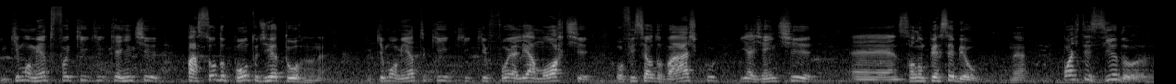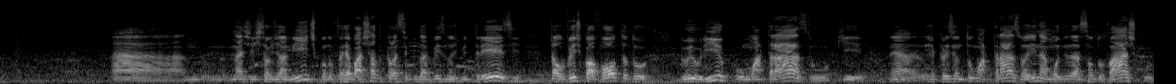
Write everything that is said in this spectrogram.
Em que momento foi que, que, que a gente passou do ponto de retorno, né? Em que momento que, que, que foi ali a morte oficial do Vasco e a gente é, só não percebeu, né? Pode ter sido a, na gestão dinamite, quando foi rebaixado pela segunda vez em 2013, talvez com a volta do, do Eurico, um atraso que né, representou um atraso aí na modernização do Vasco,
